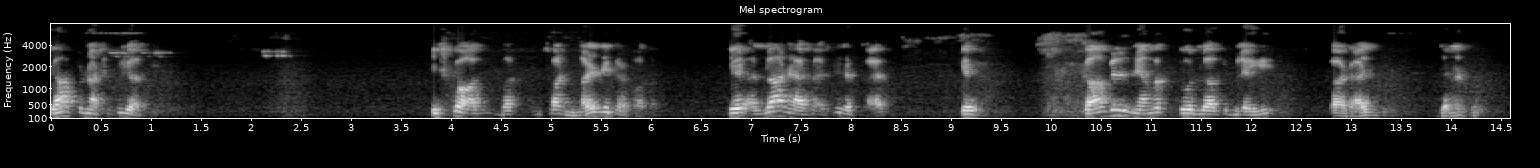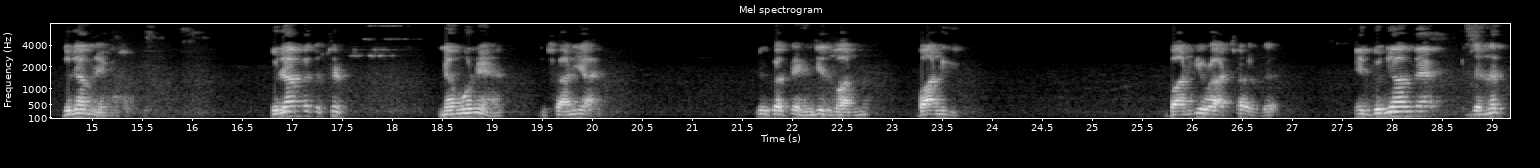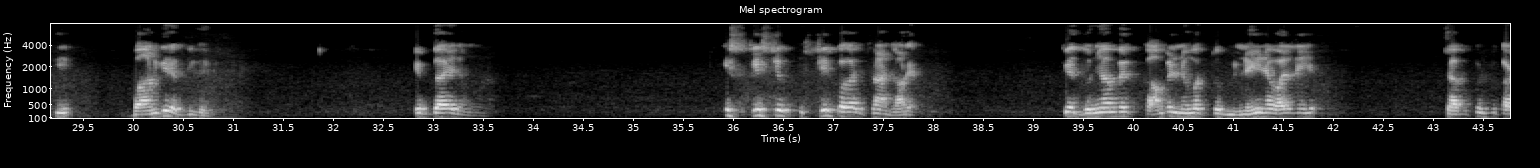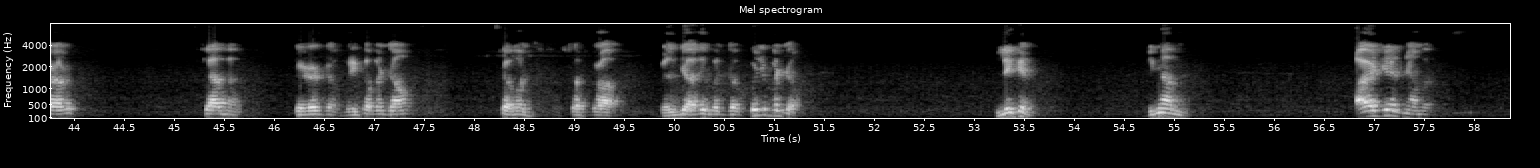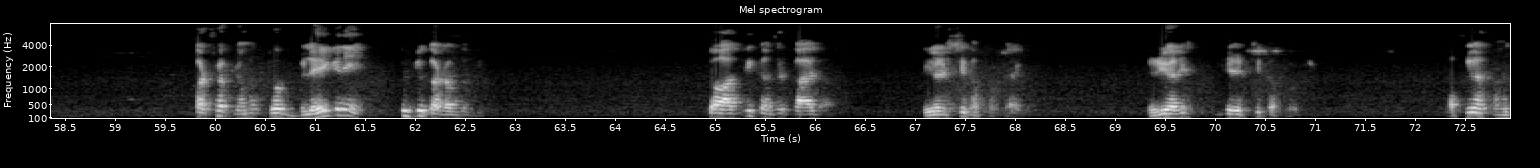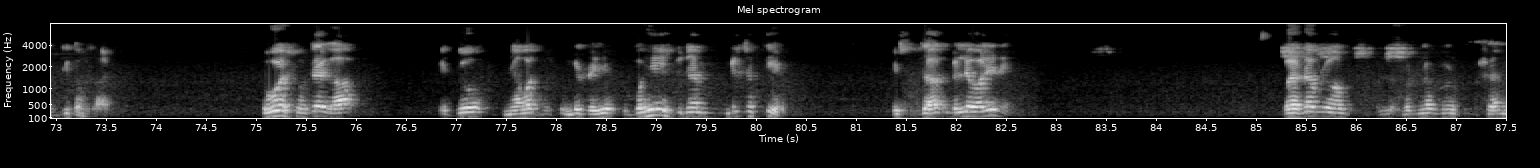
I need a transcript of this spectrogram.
یہاں پر ناشکری آتی ہے۔ اس کو آدمی انسان مرض نہیں کر پاتا۔ کہ اللہ نے ایسا اس لیے رکھا ہے کہ کامل نعمت تو اللہ کی ملے گی پیراڈائز جنت میں۔ دنیا میں نہیں مل سکتی۔ دنیا میں تو صرف نمونے ہیں۔ نشانیاں ہیں۔ جو کہتے ہیں ہندی زبان میں، بانگی۔ بانگی بڑا اچھا لگتا ہے۔ اس دنیا میں جنت کی بانگی رکھ دی گئی۔ ابتدائی نمونہ۔ اس چیز سے، اس چیز کو اگر انسان جانے کہ دنیا میں کامل نعمت تو ملنے ہی والی نہیں ہے۔ چاہے میں کچھ بھی کرا لوں کیا میں پریزیڈنٹ امریکہ بن جاؤں کیا میں سربراہ بلدیادی بن جاؤں کچھ بن جاؤں لیکن دنیا میں آئیڈیل نعمت پرفیکٹ نعمت تو ملے ہی نہیں، کچھ بھی کر رہا ہوں تو آدمی کے اندر کا گا ریئلسٹک اپروچ آئے گا۔ ریئلسٹک اپروچ حقیقت پسندی کا مزاج تو وہ سوچے گا کہ جو نعمت مجھ کو مل رہی ہے، وہی اس دنیا میں مل سکتی ہے۔ اس سے زیادہ ملنے والی نہیں۔ ملا جو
